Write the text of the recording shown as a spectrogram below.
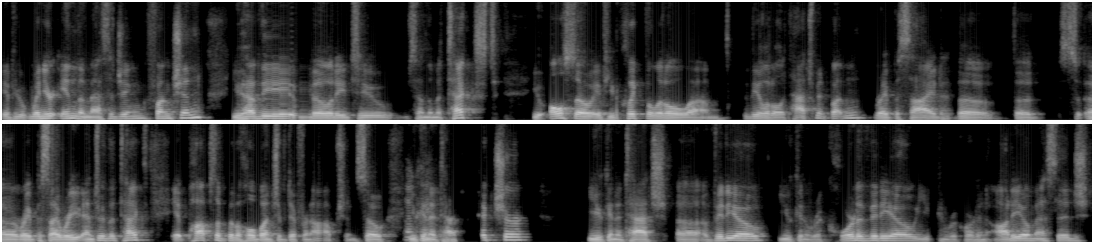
if you when you're in the messaging function, you have the ability to send them a text. You also, if you click the little um, the little attachment button right beside the the uh, right beside where you enter the text, it pops up with a whole bunch of different options. So okay. you can attach a picture, you can attach uh, a video, you can record a video, you can record an audio message,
